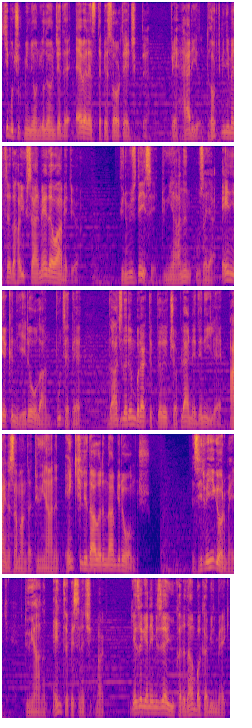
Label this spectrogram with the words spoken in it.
2,5 milyon yıl önce de Everest tepesi ortaya çıktı ve her yıl 4 milimetre daha yükselmeye devam ediyor. Günümüzde ise dünyanın uzaya en yakın yeri olan bu tepe, dağcıların bıraktıkları çöpler nedeniyle aynı zamanda dünyanın en kirli dağlarından biri olmuş. Zirveyi görmek, dünyanın en tepesine çıkmak, gezegenimize yukarıdan bakabilmek,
